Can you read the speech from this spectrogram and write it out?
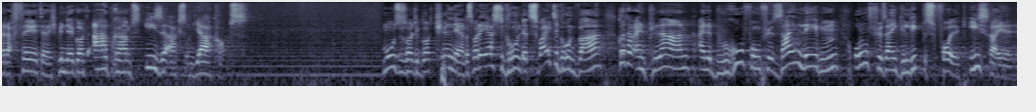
deiner Väter, ich bin der Gott Abrahams, Isaaks und Jakobs. Mose sollte Gott kennenlernen. Das war der erste Grund. Der zweite Grund war, Gott hat einen Plan, eine Berufung für sein Leben und für sein geliebtes Volk, Israel.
